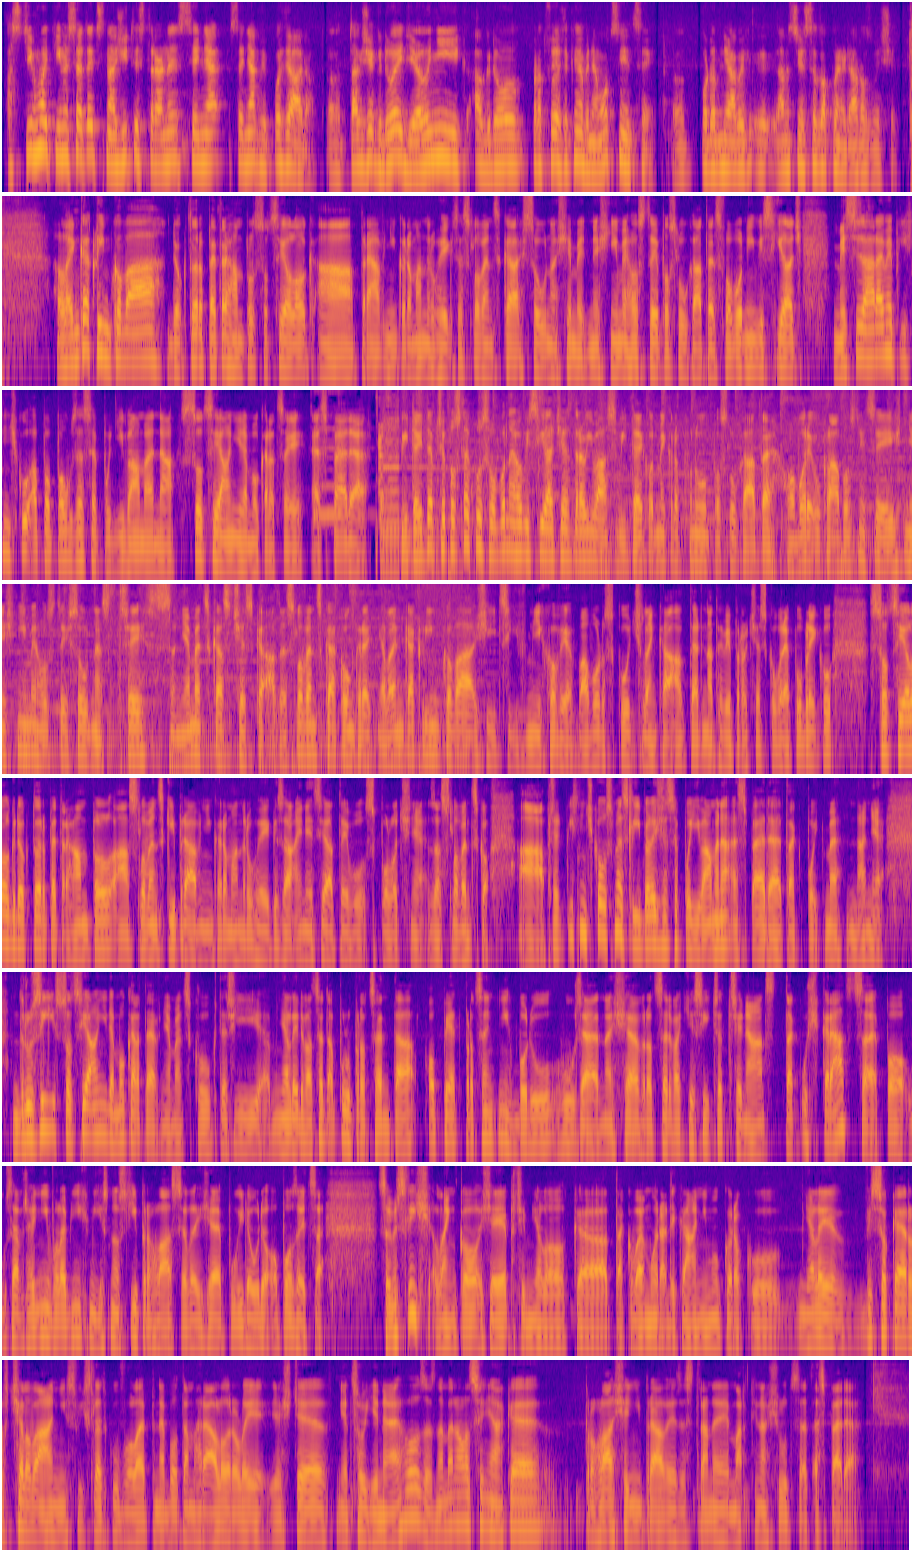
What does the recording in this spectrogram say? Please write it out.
A s tímhle tím se teď snaží ty strany se nějak, se nějak vypořádat. Eh, takže kdo je dělník a kdo pracuje, řekněme, v nemocnici, eh, podobně, abych, já myslím, že se to takhle nedá rozlišit. Lenka Klímková, doktor Petr Hampl, sociolog a právník Roman Ruhik ze Slovenska jsou našimi dnešními hosty. Posloucháte Svobodný vysílač. My si zahrajeme písničku a po pauze se podíváme na sociální demokracii SPD. Vítejte při poslechu Svobodného vysílače. Zdraví vás Vítek od mikrofonu. Posloucháte hovory u Klábosnici. Jejichž dnešními hosty jsou dnes tři z Německa, z Česka a ze Slovenska, konkrétně Lenka Klímková, žijící v Mnichově v Bavorsku, členka Alternativy pro Českou republiku, sociolog doktor Petr Hampl a slovenský právník Roman Ruhik za iniciativu Společně za Slovensko. A před písničkou jsme slíbili, že se podíváme na SPD, tak pojďme na ně. Druzí sociální demokraté v Německu, kteří měli 20,5%, o 5% bodů hůře než v roce 2013, tak už krátce po uzavření volebních místností prohlásili, že půjdou do opozice. Co myslíš, Lenko, že je přimělo k takovému radikálnímu kroku? Měli vysoké rozčelování z výsledků voleb, nebo tam hrálo roli ještě něco jiného? Zaznamenalo si nějaké prohlášení právě ze strany Martina Šulce, SPD?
